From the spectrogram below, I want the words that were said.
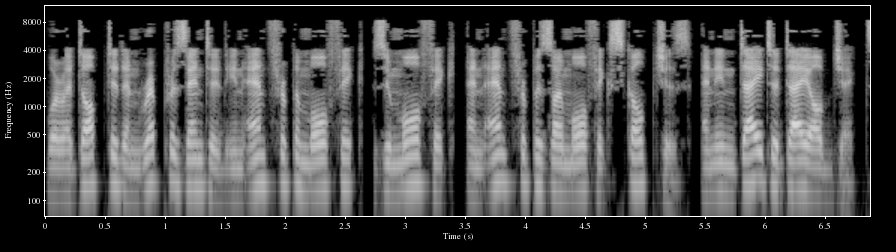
were adopted and represented in anthropomorphic, zoomorphic, and anthropozoomorphic sculptures, and in day-to-day -day objects.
